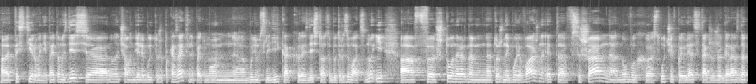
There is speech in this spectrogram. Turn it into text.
а, тестирование. Поэтому здесь э, ну, начало недели будет тоже показательно, поэтому будем следить, как здесь ситуация будет развиваться. Ну и что, наверное, тоже наиболее важно, это в США новых э, случаев появляется также уже гораздо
